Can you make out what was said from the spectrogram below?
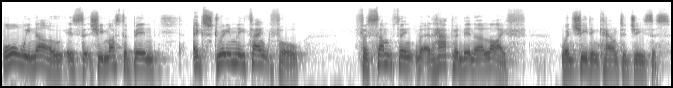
All we know is that she must have been extremely thankful for something that had happened in her life when she'd encountered Jesus.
